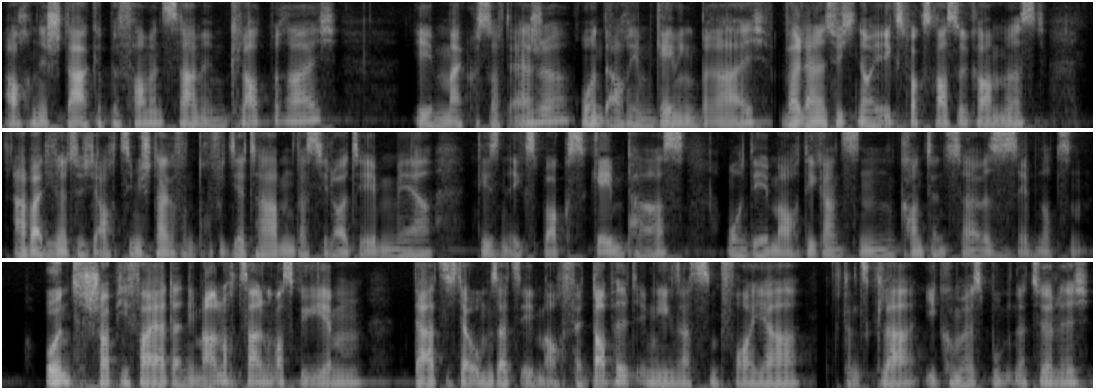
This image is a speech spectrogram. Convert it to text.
auch eine starke Performance haben im Cloud-Bereich, eben Microsoft Azure und auch im Gaming-Bereich, weil da natürlich die neue Xbox rausgekommen ist, aber die natürlich auch ziemlich stark davon profitiert haben, dass die Leute eben mehr diesen Xbox Game Pass und eben auch die ganzen Content-Services eben nutzen. Und Shopify hat dann eben auch noch Zahlen rausgegeben. Da hat sich der Umsatz eben auch verdoppelt im Gegensatz zum Vorjahr. Ganz klar, E-Commerce boomt natürlich.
